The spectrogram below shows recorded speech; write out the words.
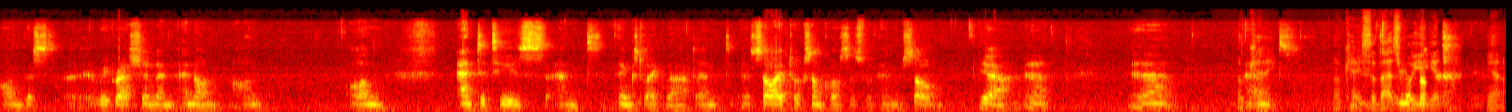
on this uh, regression and, and on on on entities and things like that. And so I took some courses with him. So yeah. Uh, uh, okay. Okay. So that's where you get. Yeah.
